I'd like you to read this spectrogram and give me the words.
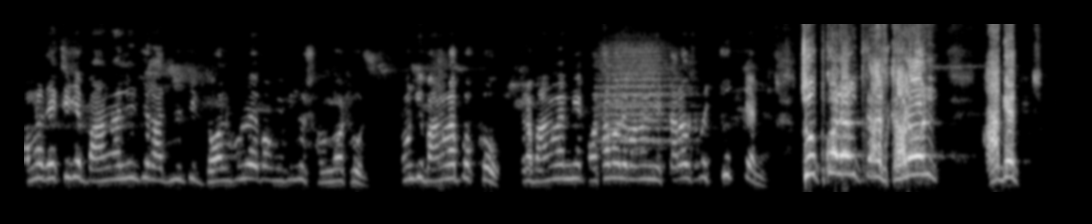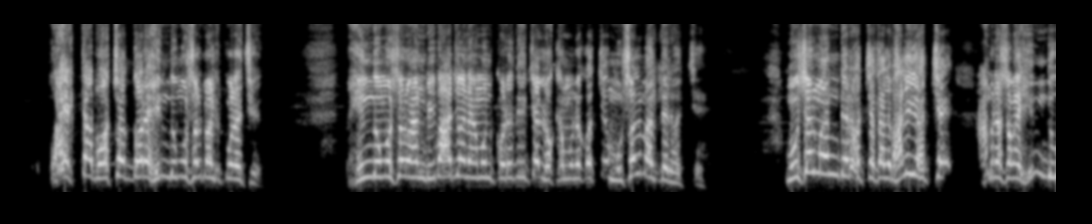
আমরা দেখছি যে বাঙালির যে রাজনৈতিক দলগুলো এবং বিভিন্ন সংগঠন, এমনকি বাংলা পক্ষ যারা বাংলা নিয়ে কথা বলে, বাংলা নিয়ে তারাও সবাই চুপ কেন? চুপ করেন তার কারণ আগে কয়েকটা বছর ধরে হিন্দু মুসলমান করেছে। হিন্দু মুসলমান বিভাজন এমন করে দিয়েছে, লোকে মনে করছে মুসলমানদের হচ্ছে। মুসলমানদের হচ্ছে, তাহলে ভালোই হচ্ছে, আমরা সবাই হিন্দু।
